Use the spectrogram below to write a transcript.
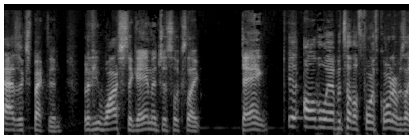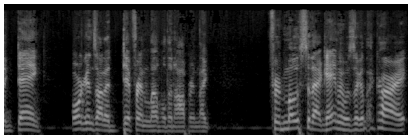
as expected. But if you watch the game, it just looks like, dang, it, all the way up until the fourth quarter, it was like, dang, Oregon's on a different level than Auburn. Like, for most of that game, it was looking like, all right,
